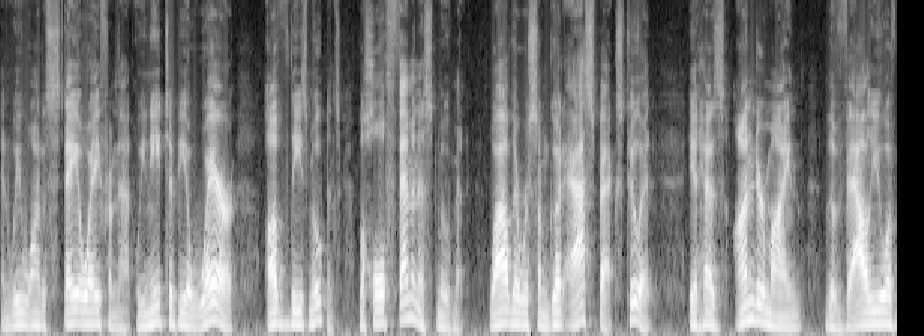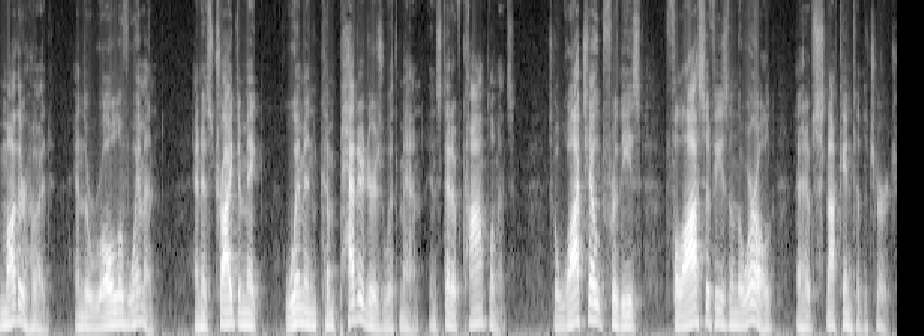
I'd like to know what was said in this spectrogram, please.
And we want to stay away from that. We need to be aware of these movements. The whole feminist movement, while there were some good aspects to it, it has undermined the value of motherhood and the role of women and has tried to make women competitors with men instead of complements. So watch out for these philosophies in the world that have snuck into the church.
